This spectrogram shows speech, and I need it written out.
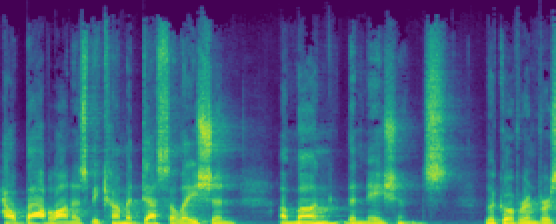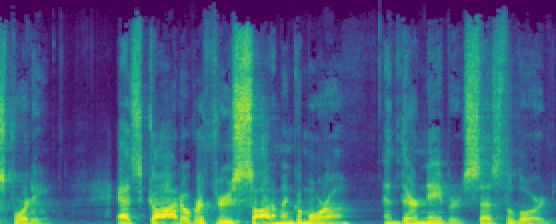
how Babylon has become a desolation among the nations. Look over in verse 40. As God overthrew Sodom and Gomorrah and their neighbors, says the Lord,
